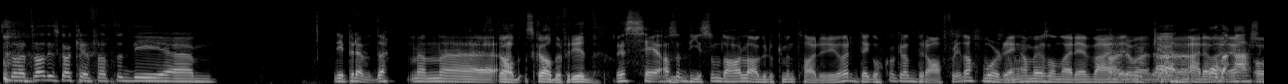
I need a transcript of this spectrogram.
Så vet du hva, de skal ha kred for at de ehm, De prøvde, men uh, Skade, skadefryd. Det ser, altså De som da har lager dokumentarer i år, det går ikke akkurat bra for de da. Vålerenga med sånn derre hver Ære være. uke ære Og det er så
